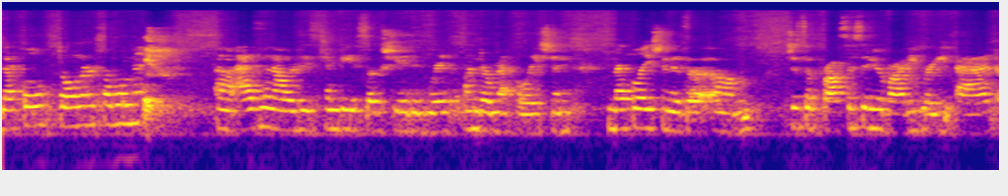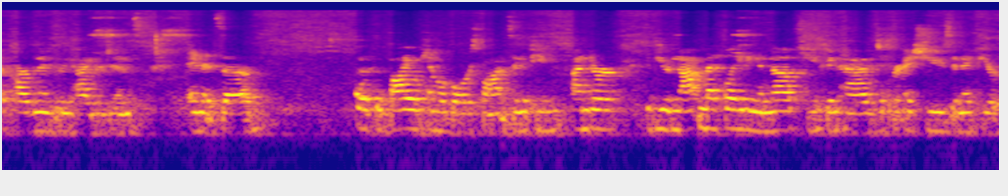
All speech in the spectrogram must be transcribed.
methyl donor supplement. Uh, asthma and allergies can be associated with undermethylation. Methylation is a, um, just a process in your body where you add a carbon and three hydrogens, and it's a, it's a biochemical response. And if you under, if you're not methylating enough, you can have different issues. And if you're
